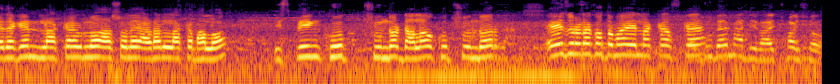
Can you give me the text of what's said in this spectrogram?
এই দেখেন লাক্কাগুলো আসলে আড়াল লাক্কা ভালো। স্প্রিং খুব সুন্দর ডালাও খুব সুন্দর। এই জোড়াটা কত ভাই লাক্কা আজকে? দুটাই মাটি ভাই ছয়শো।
